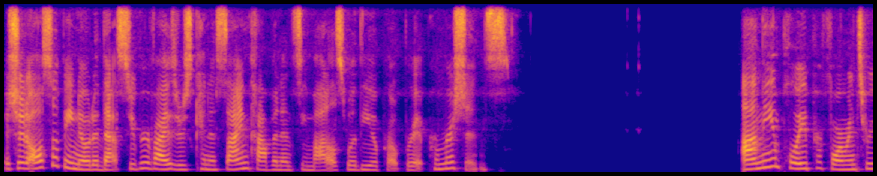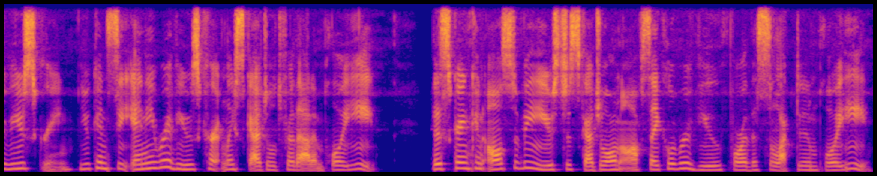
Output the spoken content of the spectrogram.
It should also be noted that supervisors can assign competency models with the appropriate permissions. On the Employee Performance Review screen, you can see any reviews currently scheduled for that employee. This screen can also be used to schedule an off-cycle review for the selected employee.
